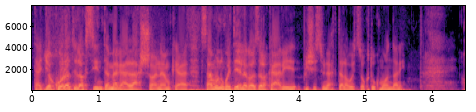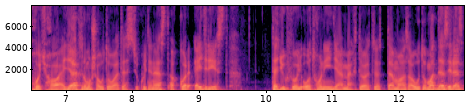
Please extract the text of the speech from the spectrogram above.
Tehát gyakorlatilag szinte megállással nem kell számolnunk, hogy tényleg azzal a kávé pisi szünettel, ahogy szoktuk mondani. Hogyha egy elektromos autóval tesszük ugyanezt, akkor egyrészt Tegyük fel, hogy otthon ingyen megtöltöttem az autómat, de azért ez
